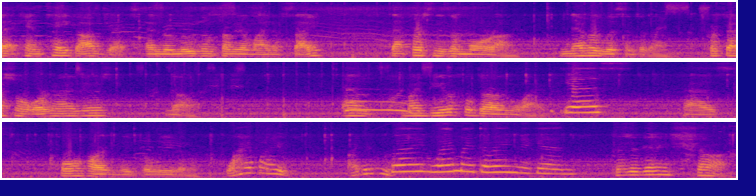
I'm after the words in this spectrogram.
that can take objects and remove them from your line of sight, that person is a moron. Never listen to them. Professional organizers, no. And my beautiful darling wife Yes. has wholeheartedly believed in it. Why am I? I didn't. Why? Why am I dying again? Because you're getting shot.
